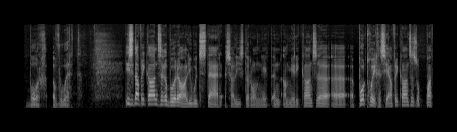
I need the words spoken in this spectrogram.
borg 'n woord. Die Suid-Afrikaanse gebore Hollywoodster Charlize Theron het in Amerikaanse 'n uh, uh, portgooi gesê Afrikaans is op pad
